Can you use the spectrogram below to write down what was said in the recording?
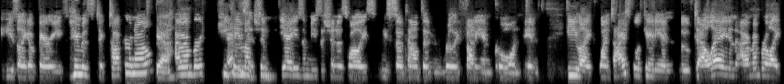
he's like a very famous tiktoker now yeah i remember he and came musician. up to yeah he's a musician as well he's he's so talented and really funny and cool and, and he like went to high school with katie and moved to la and i remember like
